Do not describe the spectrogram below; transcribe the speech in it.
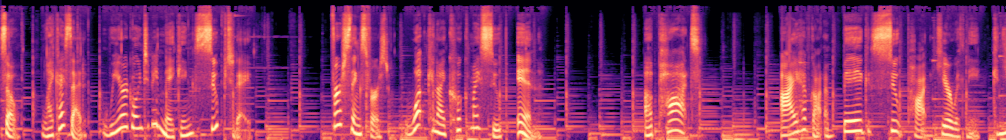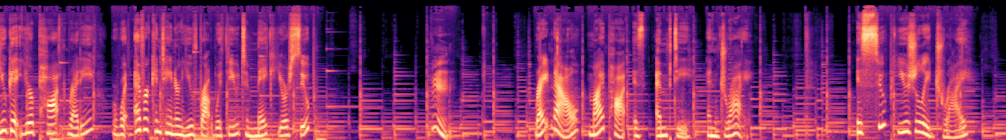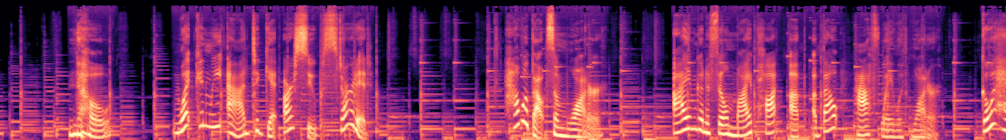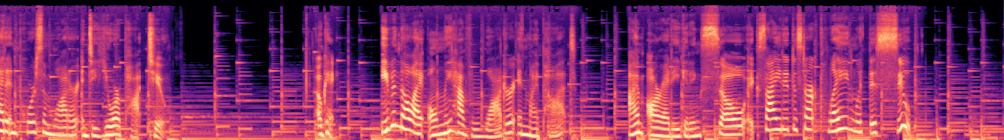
So, like I said, we are going to be making soup today. First things first, what can I cook my soup in? A pot. I have got a big soup pot here with me. Can you get your pot ready or whatever container you've brought with you to make your soup? Hmm. Right now, my pot is empty and dry. Is soup usually dry? No. What can we add to get our soup started? How about some water? I am going to fill my pot up about halfway with water. Go ahead and pour some water into your pot too. Okay, even though I only have water in my pot, I'm already getting so excited to start playing with this soup.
